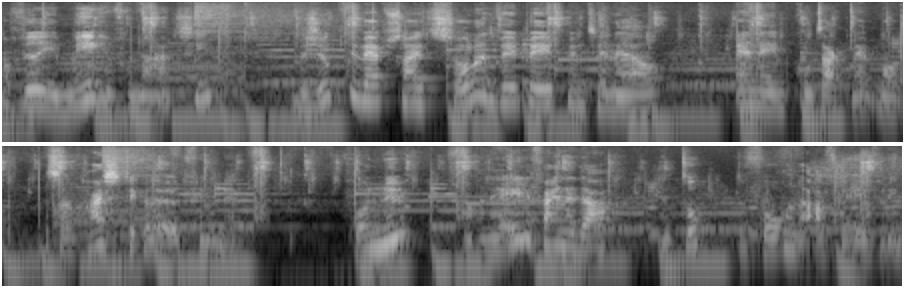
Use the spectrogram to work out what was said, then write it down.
of wil je meer informatie? Bezoek de website solidwp.nl en neem contact met me op. Dat zou ik hartstikke leuk vinden. Voor nu nog een hele fijne dag en tot de volgende aflevering.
